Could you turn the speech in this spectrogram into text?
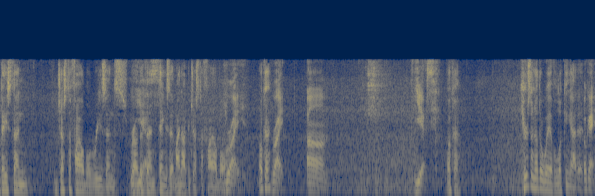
based on justifiable reasons rather than things that might not be justifiable. Right, Okay. right. Um, yes. Okay. Here's another way of looking at it. Okay.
